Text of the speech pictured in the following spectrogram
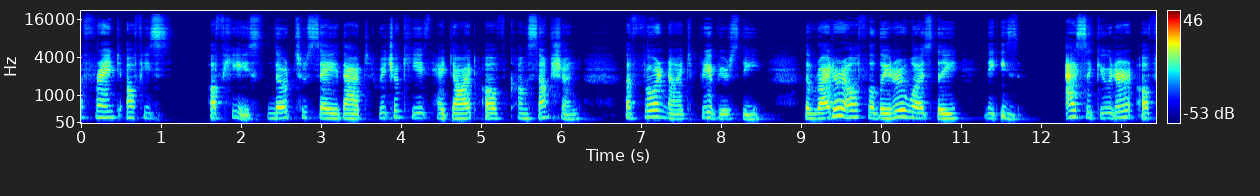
A friend of his of his wrote to say that Richard Keith had died of consumption a fortnight previously. The writer of the letter was the, the executor of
